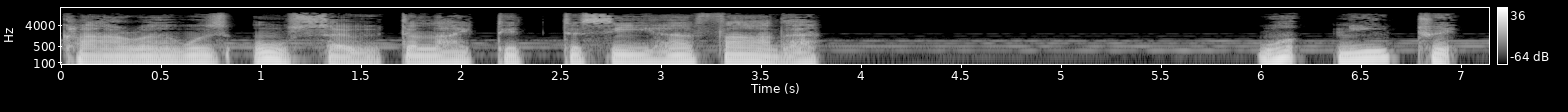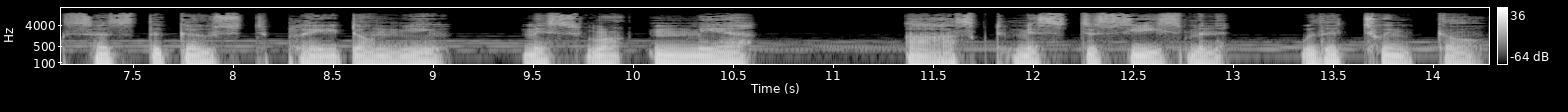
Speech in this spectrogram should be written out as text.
Clara was also delighted to see her father. What new tricks has the ghost played on you, Miss Rottenmeier? asked Mr. Sesemann with a twinkle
